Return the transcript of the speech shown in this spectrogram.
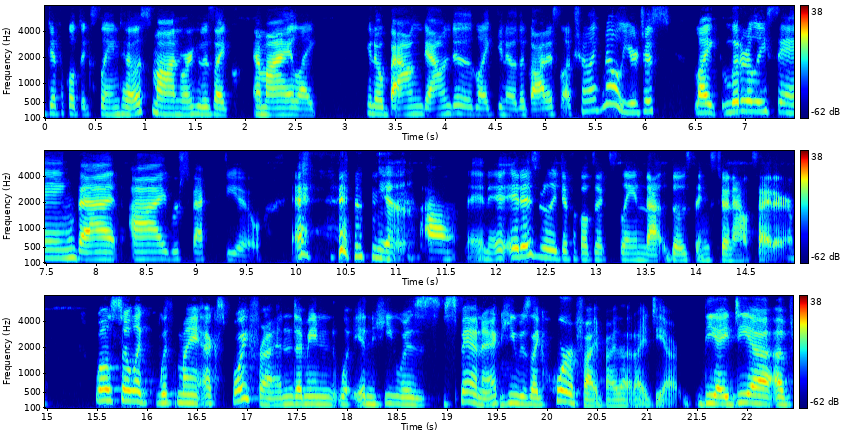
difficult to explain to Osman, where he was like, "Am I like, you know, bowing down to like, you know, the goddess Lakshmi?" Like, no, you're just like literally saying that I respect you yeah um, and it, it is really difficult to explain that those things to an outsider well so like with my ex-boyfriend i mean and he was hispanic he was like horrified by that idea. The idea of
